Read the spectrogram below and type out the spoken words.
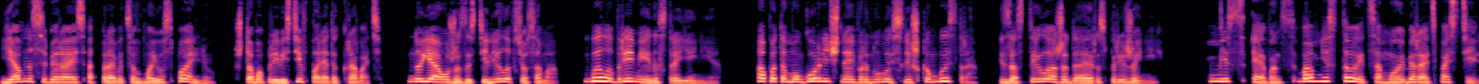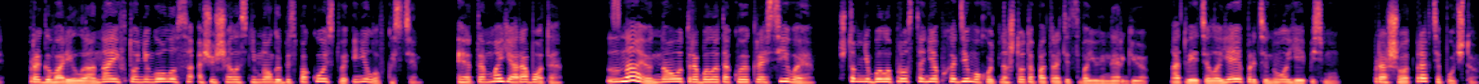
явно собираясь отправиться в мою спальню, чтобы привести в порядок кровать. Но я уже застелила все сама. Было время и настроение. А потому горничная вернулась слишком быстро и застыла, ожидая распоряжений. «Мисс Эванс, вам не стоит самой убирать постель проговорила она, и в тоне голоса ощущалось немного беспокойства и неловкости. «Это моя работа. Знаю, но утро было такое красивое, что мне было просто необходимо хоть на что-то потратить свою энергию», ответила я и протянула ей письмо. «Прошу, отправьте почту».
